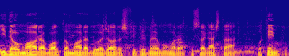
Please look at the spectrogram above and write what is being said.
ida uma hora, volta uma hora, duas horas, fica uma hora, a pessoa gasta o tempo.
